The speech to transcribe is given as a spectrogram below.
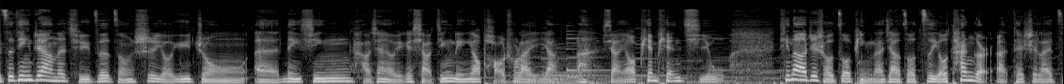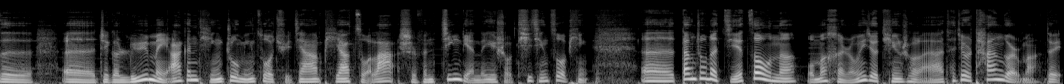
每次听这样的曲子，总是有一种呃内心好像有一个小精灵要跑出来一样啊，想要翩翩起舞。听到这首作品呢，叫做《自由探戈》啊，它是来自呃这个旅美阿根廷著名作曲家皮亚佐拉十分经典的一首提琴作品。呃，当中的节奏呢，我们很容易就听出来啊，它就是探戈嘛。对，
